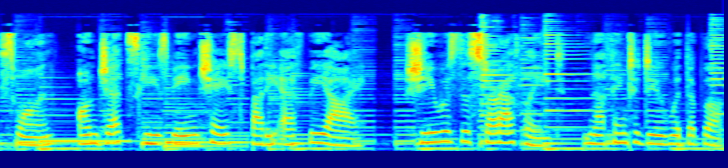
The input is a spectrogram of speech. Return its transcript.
Swan, on jet skis being chased by the FBI. She was the star athlete, nothing to do with the book.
